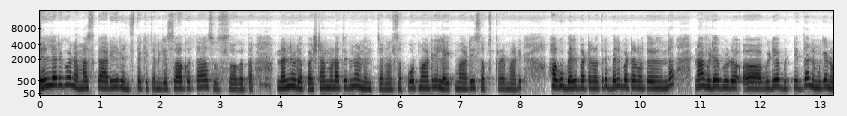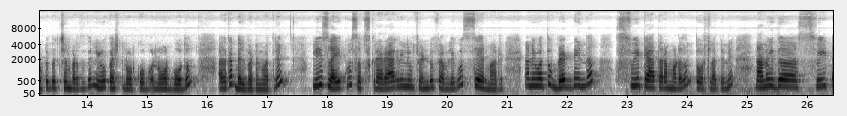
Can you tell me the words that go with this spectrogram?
ಎಲ್ಲರಿಗೂ ನಮಸ್ಕಾರ ರೀ ರಂಜಿತಾ ಕಿಚನ್ಗೆ ಸ್ವಾಗತ, ಸುಸ್ವಾಗತ. ನನ್ನ ವಿಡಿಯೋ ಫಸ್ಟ್ ಟೈಮ್ ಮಾಡತ್ತಿದ್ರೆ ನನ್ನ ಚಾನಲ್ ಸಪೋರ್ಟ್ ಮಾಡಿರಿ ಲೈಕ್ ಮಾಡಿರಿ ಸಬ್ಸ್ಕ್ರೈಬ್ ಮಾಡಿರಿ. ಹಾಗೂ ಬೆಲ್ ಬಟನ್ ಒತ್ತಿರಿ. ಬೆಲ್ ಬಟನ್ ಒತ್ತೋದ್ರಿಂದ ನಾ ವಿಡಿಯೋ ಬಿಡೋ ವಿಡಿಯೋ ಬಿಟ್ಟಿದ್ದ ನಿಮಗೆ ನೋಟಿಫಿಕೇಶನ್ ಬರ್ತೈತಿ. ನೀವು ಫಸ್ಟ್ ನೋಡ್ಕೋ, ನೋಡ್ಬೋದು. ಅದಕ್ಕೆ ಬೆಲ್ ಬಟನ್ ಒತ್ತಿರಿ. ಪ್ಲೀಸ್ ಲೈಕು ಸಬ್ಸ್ಕ್ರೈಬ್ ಆಗ್ರಿ ನಿಮ್ಮ ಫ್ರೆಂಡು ಫ್ಯಾಮ್ಲಿಗೂ ಶೇರ್ ಮಾಡಿರಿ. ನಾನು ಇವತ್ತು ಬ್ರೆಡ್ಡಿಂದ ಸ್ವೀಟ್ ಯಾವ ಥರ ಮಾಡೋದನ್ನು ತೋರಿಸ್ಲತ್ತೀನಿ ನಾನು ಇದು ಸ್ವೀಟ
